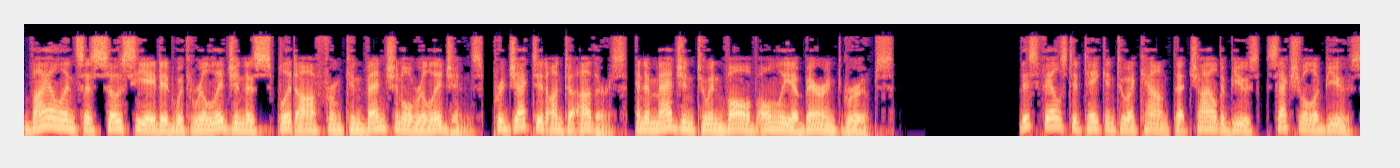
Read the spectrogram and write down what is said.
«violence associated with religion is split off from conventional religions, projected onto others, and imagined to involve only aberrant groups». This fails to take into account that child abuse, sexual abuse,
